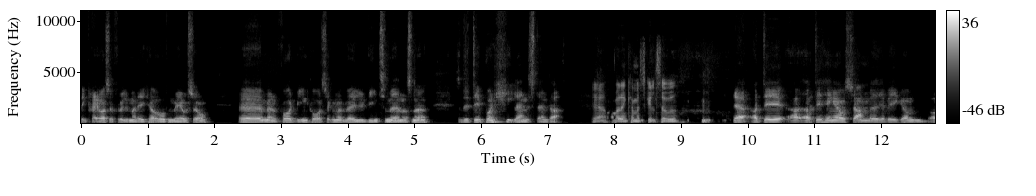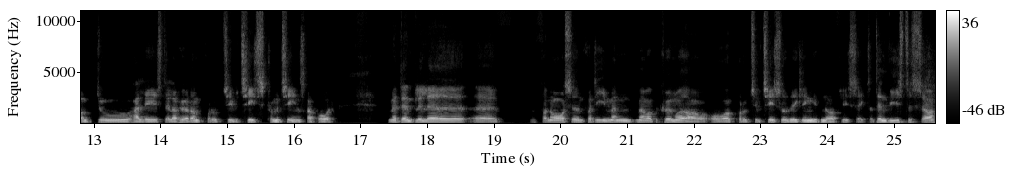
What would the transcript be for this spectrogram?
Det kræver selvfølgelig, at man ikke har åben mavesår. Øh, man får et vinkort, så kan man vælge vin til maden og sådan noget. Så det, det er på en helt anden standard. Ja, hvordan kan man skille sig ud? Ja, og det, og det hænger jo sammen med, jeg ved ikke om, om du har læst eller hørt om produktivitetskomiteens rapport, men den blev lavet øh, for nogle år siden, fordi man, man var bekymret over, over produktivitetsudviklingen i den offentlige sektor. Den viste så...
